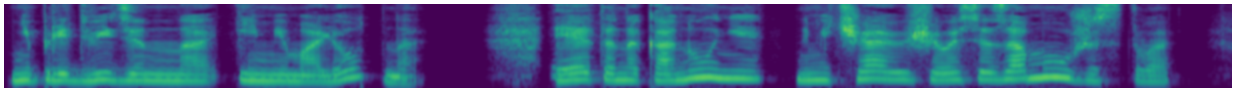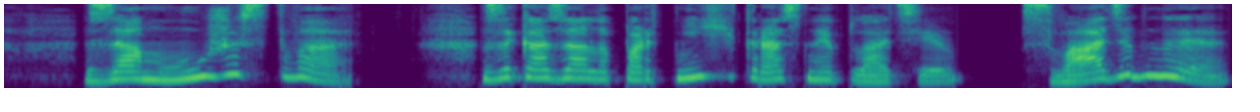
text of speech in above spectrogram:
непредвиденно и мимолетно это накануне намечающегося замужества. Замужество? Заказала портнихе красное платье. Свадебное?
